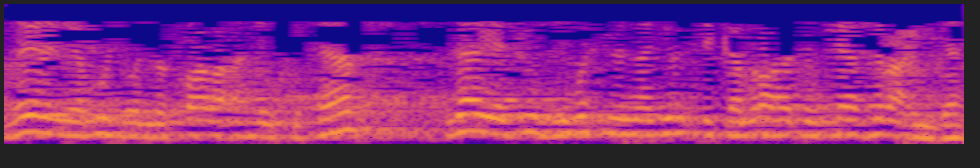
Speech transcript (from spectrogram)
غير اليهود والنصارى أهل الكتاب لا يجوز لمسلم أن يمسك امرأة كافرة عنده.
